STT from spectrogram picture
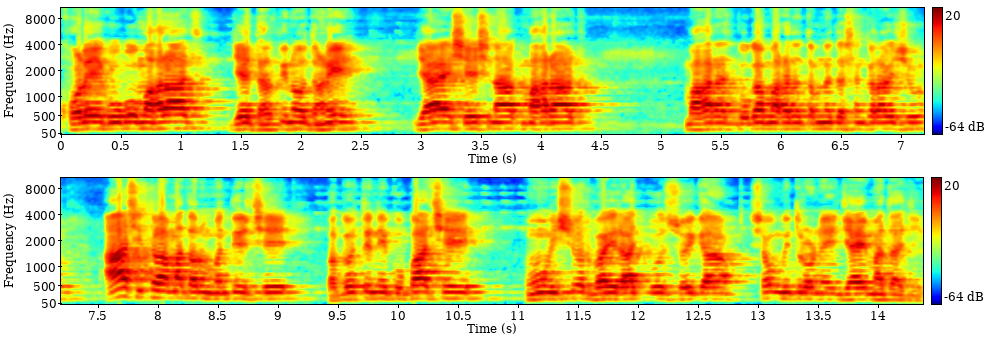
ખોળે ગોગો મહારાજ જય ધરતીનો ધણી, જય શેષનાગ મહારાજ. મહારાજ ગોગા મહારાજને તમને દર્શન કરાવીશું આ શીતળા માતાનું મંદિર છે, ભગવતીની કૃપા છે. હું ઈશ્વરભાઈ રાજપૂત સોઈગામ સૌ મિત્રોને જય માતાજી.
